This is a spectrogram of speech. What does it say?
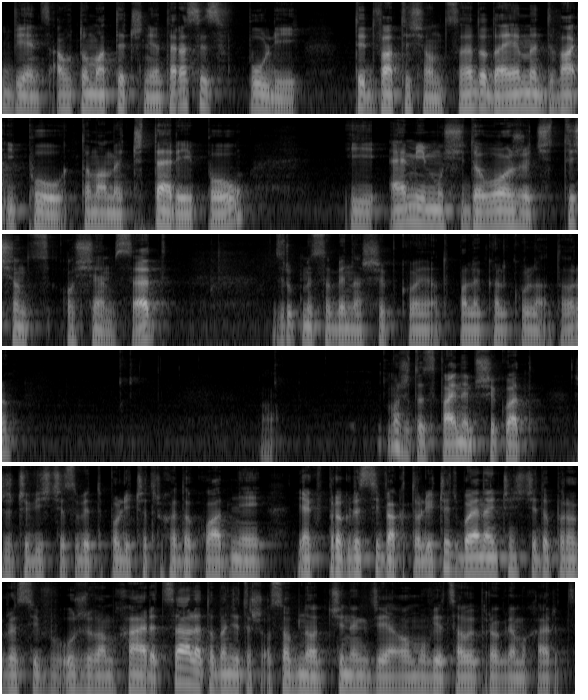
Więc automatycznie teraz jest w puli ty 2000, dodajemy 2,5, to mamy 4,5 i EMI musi dołożyć 1800. Zróbmy sobie na szybko, ja odpalę kalkulator. O. Może to jest fajny przykład, rzeczywiście sobie to policzę trochę dokładniej, jak w progresywach to liczyć, bo ja najczęściej do progresywów używam HRC, ale to będzie też osobny odcinek, gdzie ja omówię cały program HRC.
